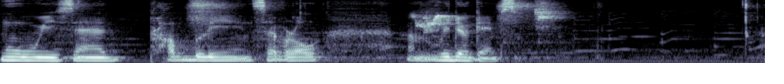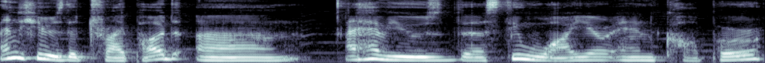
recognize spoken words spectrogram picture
movies and probably in several um, video games. And here's the tripod. Um, I have used steel wire and copper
